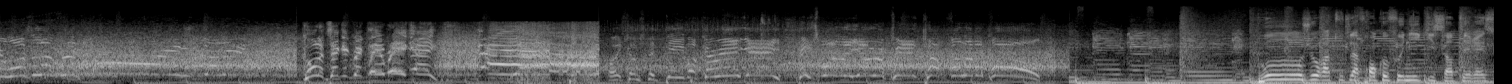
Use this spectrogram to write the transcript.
towards Lovren Oh He's done it Call it, take it quickly, Origi Oh, it comes to Divock Origi! He's won the European Cup for Liverpool! Bonjour à toute la francophonie qui s'intéresse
